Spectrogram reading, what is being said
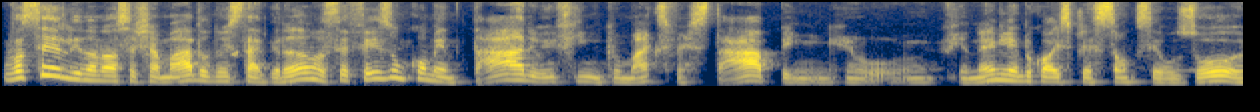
Você ali na nossa chamada no Instagram, você fez um comentário, enfim, que o Max Verstappen, eu, enfim, nem lembro qual a expressão que você usou,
